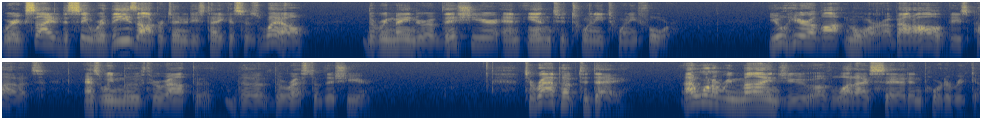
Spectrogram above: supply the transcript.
We're excited to see where these opportunities take us as well the remainder of this year and into 2024. You'll hear a lot more about all of these pilots as we move throughout the, the, the rest of this year. To wrap up today, I want to remind you of what I said in Puerto Rico.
